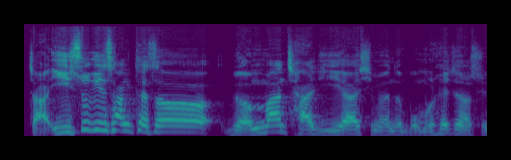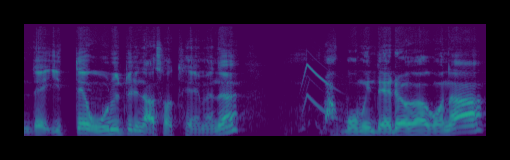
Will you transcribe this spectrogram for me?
자, 이 숙인 상태에서 면만 잘 이해하시면 몸을 회전할 수 있는데 이때 오류들이 나서 하면은 막 몸이 내려가거나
